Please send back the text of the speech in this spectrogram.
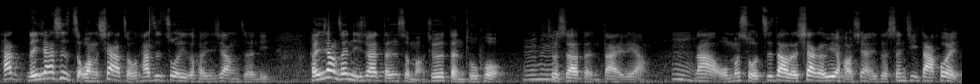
它人家是走往下走，它是做一个横向整理，横向整理就在等什么？就是等突破，嗯，就是要等带量。嗯，那我们所知道的，下个月好像有一个生计大会，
